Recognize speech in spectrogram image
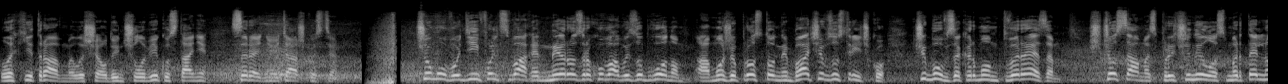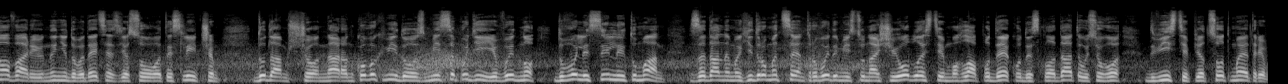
легкі травми. Лише один чоловік у стані середньої тяжкості. Чому водій Volkswagen не розрахував із обгоном? А може просто не бачив зустрічку? Чи був за кермом тверезим? Що саме спричинило смертельну аварію? Нині доведеться з'ясовувати слідчим. Додам, що на ранкових відео з місця події видно доволі сильний туман. За даними гідрометцентру, видимість у нашій області могла подекуди складати усього 200-500 метрів.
